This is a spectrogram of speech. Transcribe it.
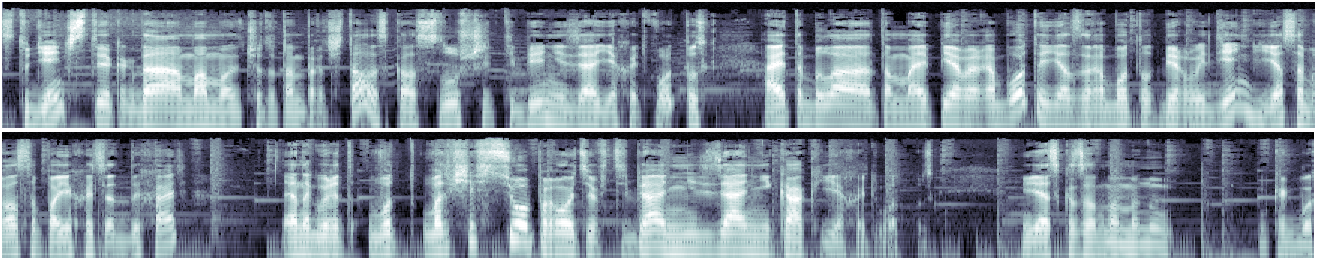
студенчестве, когда мама что-то там прочитала, сказала, слушай, тебе нельзя ехать в отпуск. А это была там моя первая работа, я заработал первые деньги, я собрался поехать отдыхать. И она говорит, вот вообще все против тебя, нельзя никак ехать в отпуск. И я сказал, мама, ну, как бы,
